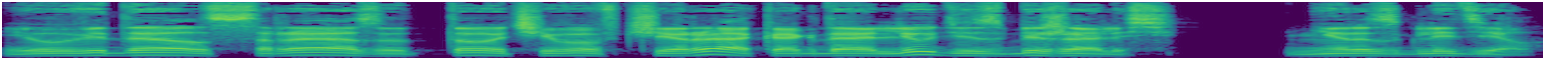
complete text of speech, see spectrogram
и увидал сразу то, чего вчера, когда люди сбежались, не разглядел.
